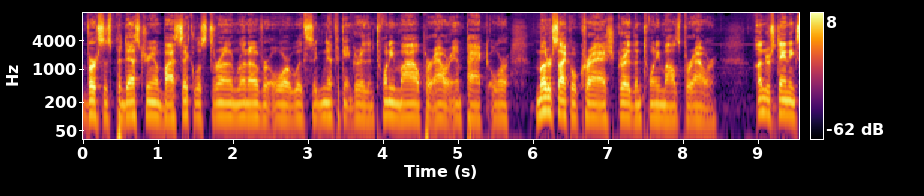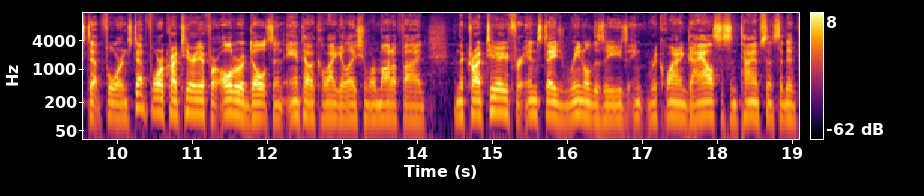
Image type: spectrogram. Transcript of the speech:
versus pedestrian, bicyclist thrown, run over, or with significant greater than 20 mile per hour impact, or motorcycle crash greater than 20 miles per hour. Understanding step four. In step four, criteria for older adults and anticoagulation were modified, and the criteria for end stage renal disease requiring dialysis and time sensitive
